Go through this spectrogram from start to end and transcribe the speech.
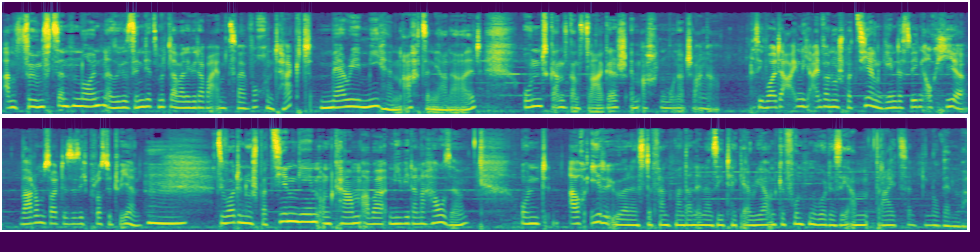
Am 15.09., also wir sind jetzt mittlerweile wieder bei einem Zwei-Wochen-Takt, Mary Meehan, 18 Jahre alt und ganz, ganz tragisch im achten Monat schwanger. Sie wollte eigentlich einfach nur spazieren gehen, deswegen auch hier. Warum sollte sie sich prostituieren? Sie wollte nur spazieren gehen und kam aber nie wieder nach Hause. Und auch ihre Überreste fand man dann in der SeaTech Area und gefunden wurde sie am 13. November.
